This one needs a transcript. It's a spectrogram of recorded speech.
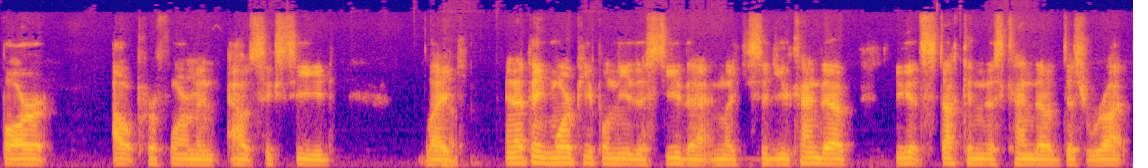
far outperform and out succeed. Like, and I think more people need to see that. And like you said, you kind of you get stuck in this kind of this rut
